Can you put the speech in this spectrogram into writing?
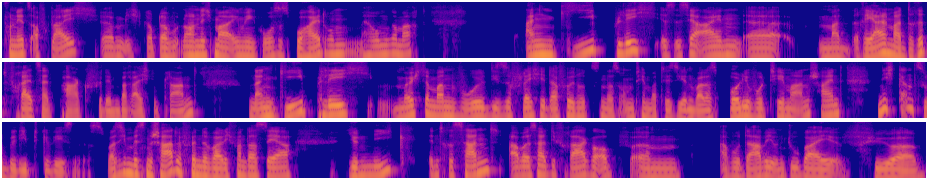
von jetzt auf gleich. Ähm, ich glaube, da wurde noch nicht mal irgendwie ein großes Bohai drum herum gemacht. Angeblich, es ist ja ein äh, Real Madrid Freizeitpark für den Bereich geplant. Und angeblich möchte man wohl diese Fläche dafür nutzen, das umthematisieren, weil das Bollywood-Thema anscheinend nicht ganz so beliebt gewesen ist. Was ich ein bisschen schade finde, weil ich fand das sehr unique, interessant, aber es ist halt die Frage, ob ähm, Abu Dhabi und Dubai für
